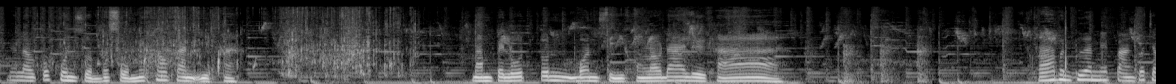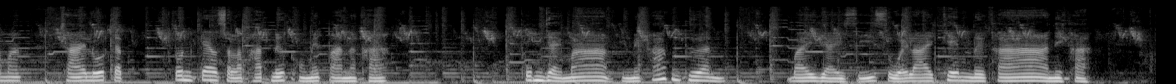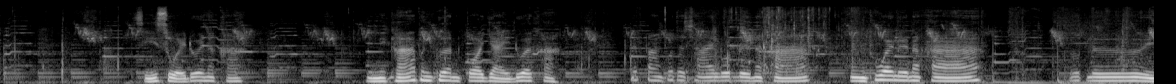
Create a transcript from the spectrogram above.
แล้วเราก็คนส่วนผสมให้เข้ากันอีกค่ะ นำไปลดต้นบอนสีของเราได้เลยค่ะค่ะเพื่อนๆแม่ปานก็จะมาใช้รถกับต้นแก้วสารพัดนึกของแม่ปานนะคะพุ่มใหญ่มากเห็นไหมคะเพื่อนๆใบใหญ่สีสวยลายเข้มเลยค่ะนี่ค่ะ สีสวยด้วยนะคะ เห็นไหมคะเพื่อนๆกอใหญ่ด้วยค่ะแม่ปางก็จะใช้รถเลยนะคะหนึ่งถ้วยเลยนะคะ รดเลย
